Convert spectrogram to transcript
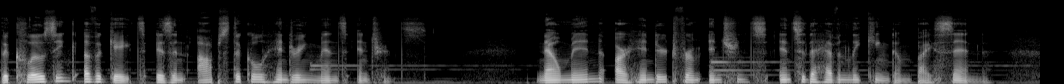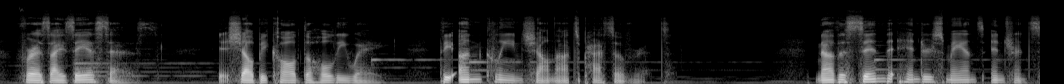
The closing of a gate is an obstacle hindering men's entrance. Now men are hindered from entrance into the heavenly kingdom by sin, for as Isaiah says, It shall be called the holy way, the unclean shall not pass over it. Now the sin that hinders man's entrance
